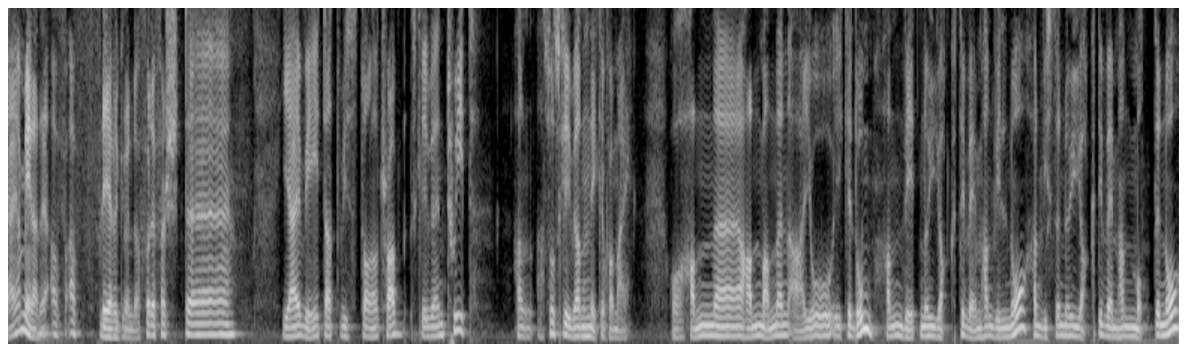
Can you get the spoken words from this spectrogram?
Ja, jeg mener det, av, av flere grunner. For det første, jeg vet at hvis Donald Trump skriver en tweet han, så skriver han ikke for meg. Og han, eh, han, mannen er jo ikke dum. Han vet nøyaktig hvem han vil nå. Han visste nøyaktig hvem han måtte nå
